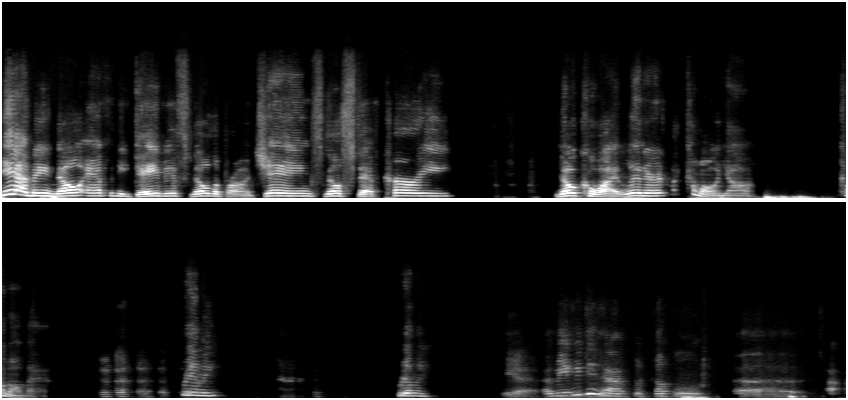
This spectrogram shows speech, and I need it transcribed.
yeah, I mean, no Anthony Davis, no LeBron James, no Steph Curry, no Kawhi Leonard. Like, come on, y'all. Come on, man. Really? Really? Yeah, I mean, we did have a couple uh, top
